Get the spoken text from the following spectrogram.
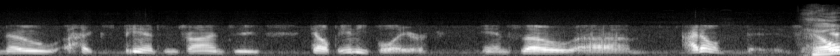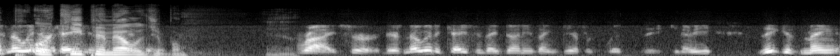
no expense in trying to help any player. And so um, I don't Help no or keep him that- eligible? Right, sure. There's no indication they've done anything different with Zeke. You know, he, Zeke has main,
